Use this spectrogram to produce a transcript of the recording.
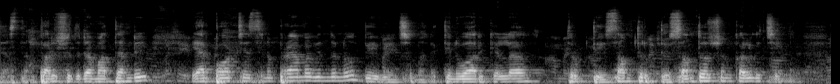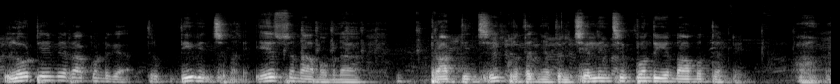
చేస్తాం. పరిశుద్ధుడ మా తండ్రి ఏర్పాటు చేసిన ప్రేమ విందును దీవించమని. తినివారికెల్లా తృప్తి సంతృప్తి సంతోషం కలుగు లోటేమీ రాకుండా తృప్తి దీవించమని. ఏసునామమున ప్రార్థించి కృతజ్ఞతలు చెల్లించి పొంది ఉన్నాము తండ్రి ఆమె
